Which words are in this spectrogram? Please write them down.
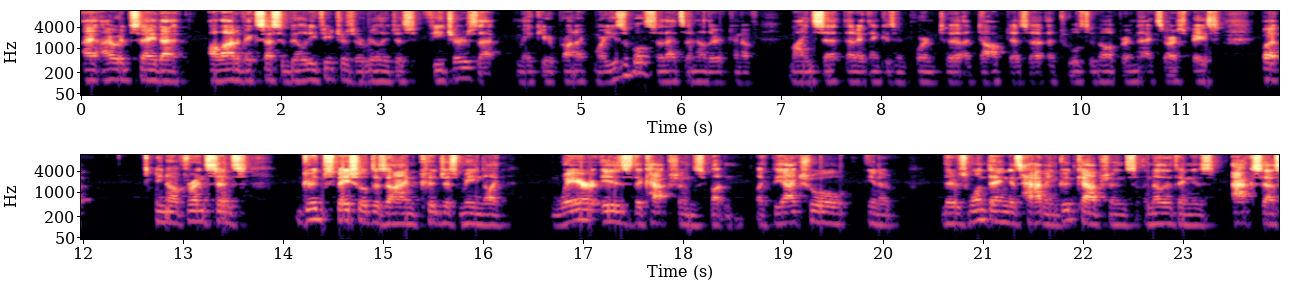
I, I would say that a lot of accessibility features are really just features that make your product more usable. So that's another kind of mindset that I think is important to adopt as a, a tools developer in the XR space. But you know, for instance, good spatial design could just mean like where is the captions button? Like the actual, you know, there's one thing is having good captions, another thing is access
